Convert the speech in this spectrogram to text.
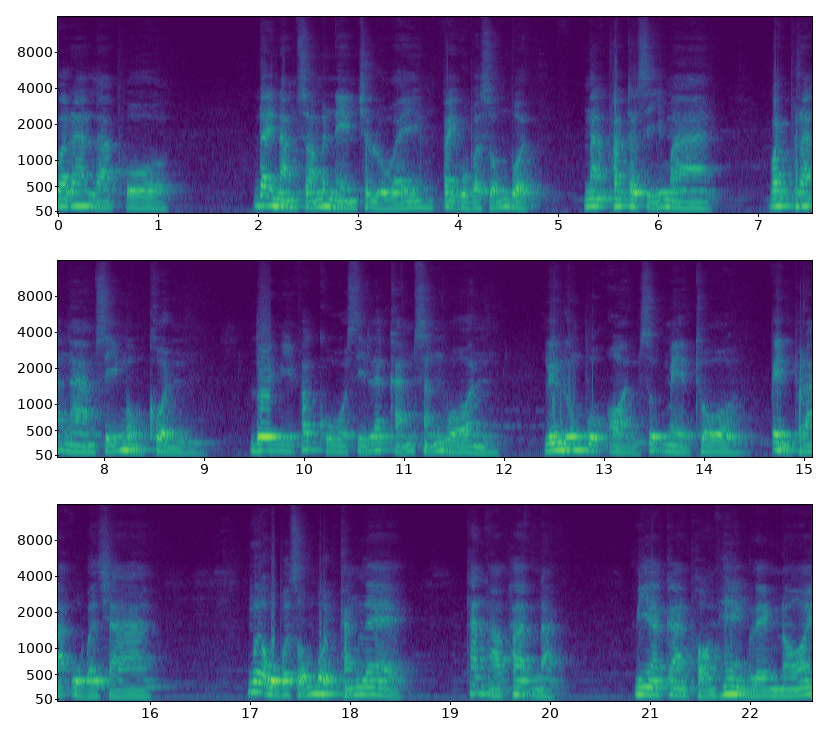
วรลาโภได้นำสามเณรฉลวยไปอุปสมบท ณพัทธสีมา วัดพระงามศรีมงคล โดยมีพระครูศิลขันสังวร รือหลวงปู่อ่อนสุเมโทเป็นพระอุปชฌาย์เมื่ออุปสมบทครั้งแรก ท่านอาพาธหนัก มีอาการผอมแห้งแรงน้อย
